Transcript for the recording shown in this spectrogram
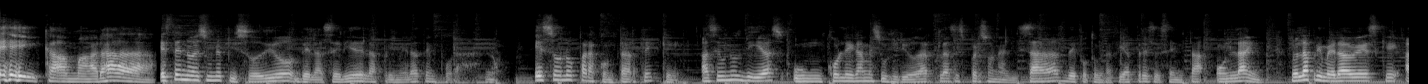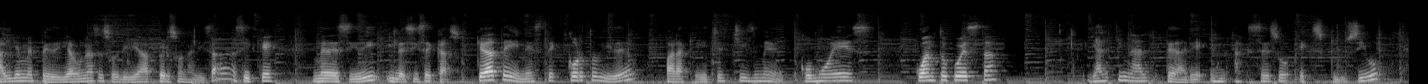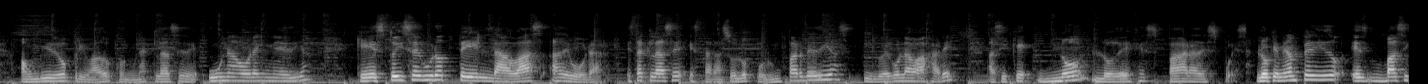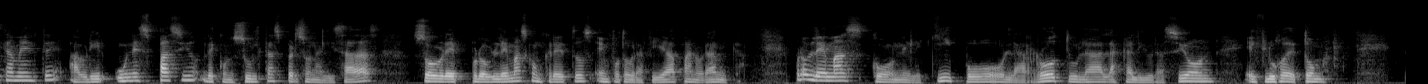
¡Hey camarada! Este no es un episodio de la serie de la primera temporada, no. Es solo para contarte que hace unos días un colega me sugirió dar clases personalizadas de fotografía 360 online. No es la primera vez que alguien me pedía una asesoría personalizada, así que me decidí y les hice caso. Quédate en este corto video para que eches chisme de cómo es, cuánto cuesta y al final te daré un acceso exclusivo a un video privado con una clase de una hora y media que estoy seguro te la vas a devorar. Esta clase estará solo por un par de días y luego la bajaré, así que no lo dejes para después. Lo que me han pedido es básicamente abrir un espacio de consultas personalizadas sobre problemas concretos en fotografía panorámica. Problemas con el equipo, la rótula, la calibración, el flujo de toma.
